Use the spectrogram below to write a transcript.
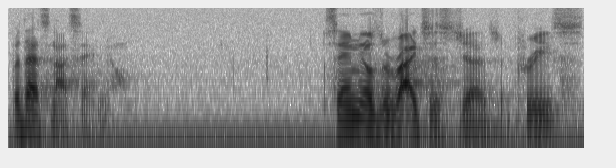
But that's not Samuel. Samuel's a righteous judge, a priest,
